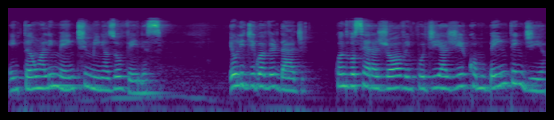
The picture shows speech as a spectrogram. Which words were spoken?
Então alimente minhas ovelhas. Eu lhe digo a verdade. Quando você era jovem, podia agir como bem entendia.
